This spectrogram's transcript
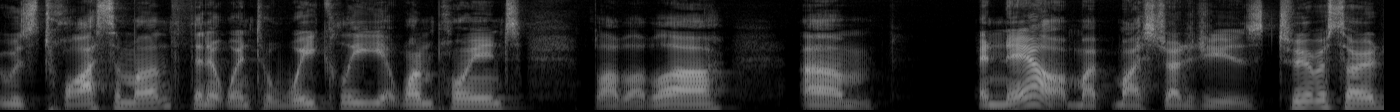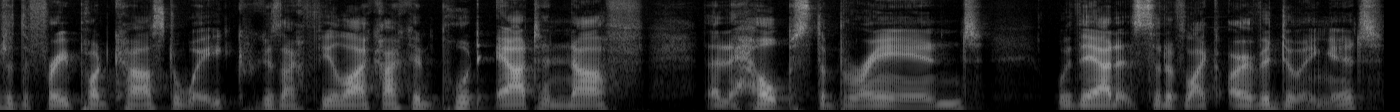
it was twice a month, then it went to weekly at one point, blah, blah, blah. Um, and now my, my strategy is two episodes of the free podcast a week because I feel like I can put out enough that it helps the brand without it sort of like overdoing it.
